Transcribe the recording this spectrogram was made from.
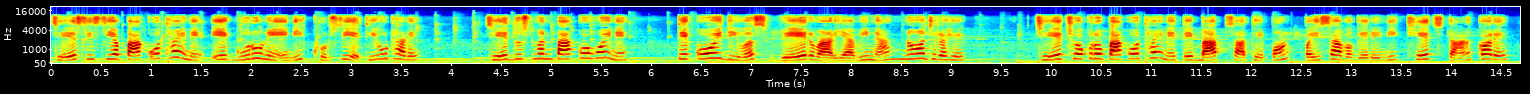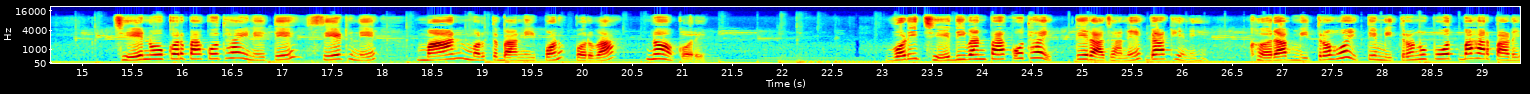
જે શિષ્ય પાકો થાય ને એ ગુરુને એની ખુરશીએથી ઉઠાડે. જે દુશ્મન પાકો હોય ને, તે કોઈ દિવસ વેર વાળ્યા વિના ન જ રહે. જે છોકરો પાકો થાય ને, તે બાપ સાથે પણ પૈસા વગેરેની ખેંચતાણ કરે. જે નોકર પાકો થાય ને, તે શેઠને માન મર્તબાની પણ પરવા ન કરે. વળી જે દીવાન પાકો થાય, તે રાજાને ગાંઠે નહીં. ખરાબ મિત્ર હોય, તે મિત્રનું પોત બહાર પાડે.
